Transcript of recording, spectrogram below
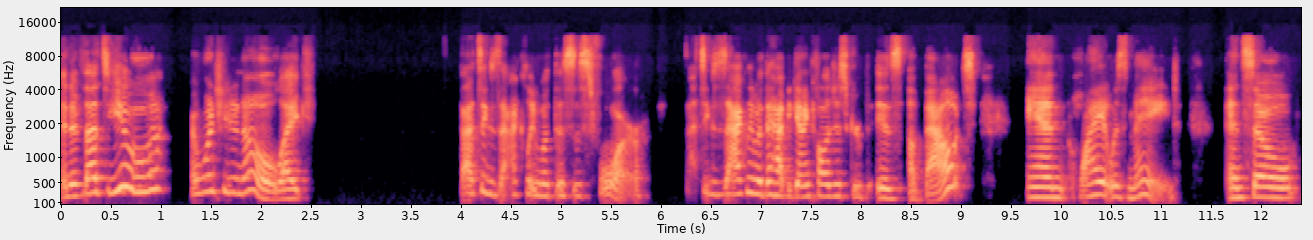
And if that's you, I want you to know like, that's exactly what this is for. That's exactly what the Happy Gynecologist Group is about and why it was made. And so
